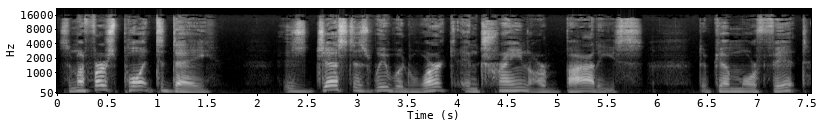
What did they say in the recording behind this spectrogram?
So, my first point today is just as we would work and train our bodies to become more fit,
